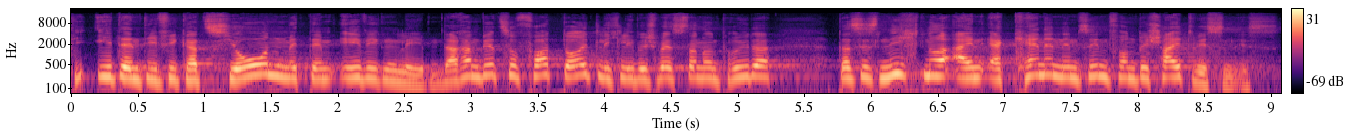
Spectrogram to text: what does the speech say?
die Identifikation mit dem ewigen Leben. Daran wird sofort deutlich, liebe Schwestern und Brüder, dass es nicht nur ein Erkennen im Sinn von Bescheidwissen ist.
